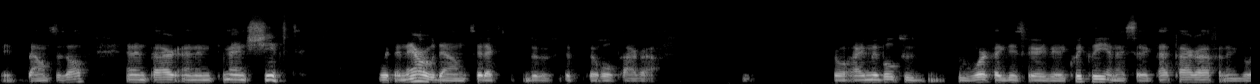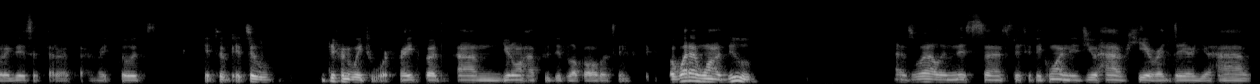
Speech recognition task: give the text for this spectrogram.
it bounces off. And then, par and then command shift with an arrow down select the, the, the whole paragraph. So I'm able to, work like this very, very quickly. And I select that paragraph and I go like this, etc. right? So it's it's a it's a different way to work, right? But um, you don't have to develop all those things. But what I want to do as well in this uh, specific one is you have here right there, you have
